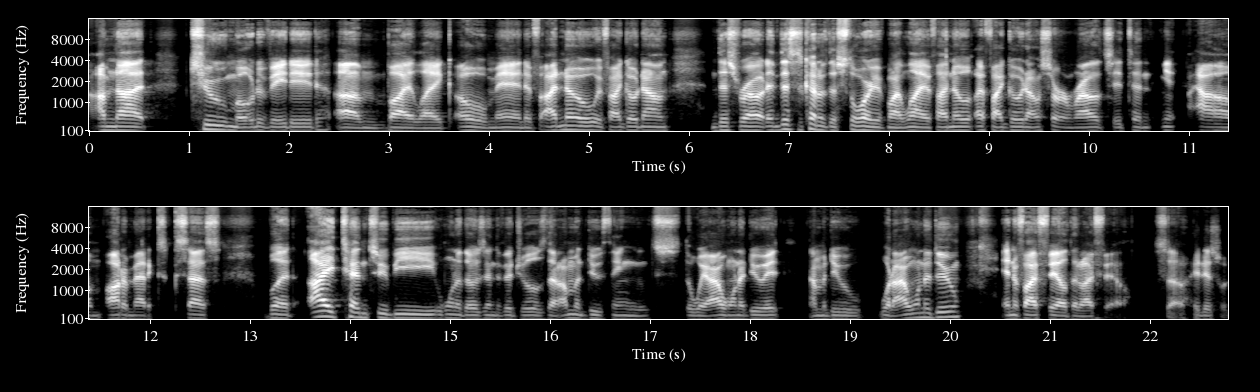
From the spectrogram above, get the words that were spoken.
I'm not too motivated um by like, oh man, if I know if I go down this route, and this is kind of the story of my life. I know if I go down certain routes, it's an um, automatic success but I tend to be one of those individuals that I'm gonna do things the way I want to do it. I'm gonna do what I want to do, and if I fail, then I fail. So it is what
